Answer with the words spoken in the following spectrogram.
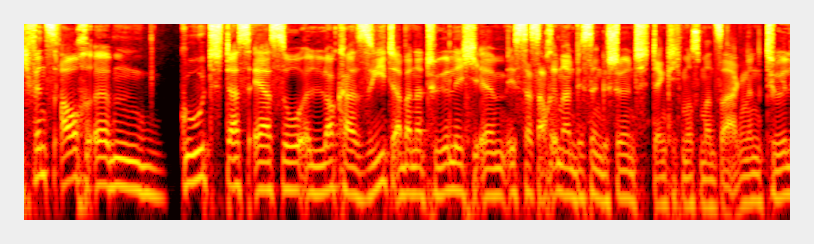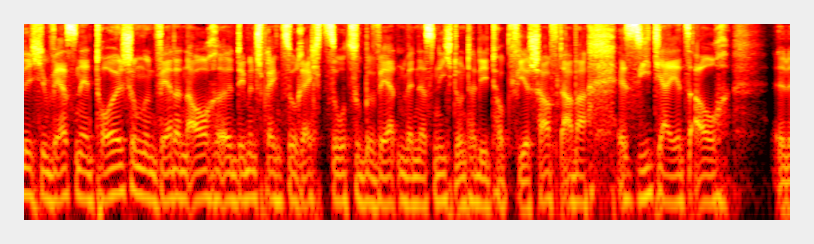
Ich finde es auch ähm, gut, dass er es so locker sieht, aber natürlich ähm, ist das auch immer ein bisschen geschönt, denke ich, muss man sagen. Natürlich wäre es eine Enttäuschung und wäre dann auch äh, dementsprechend zu Recht so zu bewerten, wenn er es nicht unter die Top 4 schafft. Aber es sieht ja jetzt auch äh,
